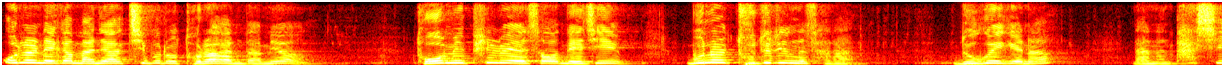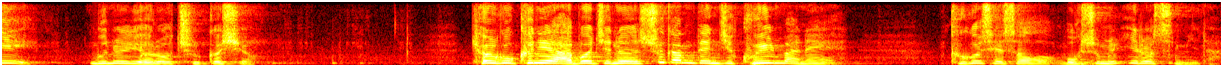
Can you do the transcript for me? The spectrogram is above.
오늘 내가 만약 집으로 돌아간다면 도움이 필요해서 내 집 문을 두드리는 사람 누구에게나 나는 다시 문을 열어줄 것이요. 결국 그녀의 아버지는 수감된 지 9일 만에 그곳에서 목숨을 잃었습니다.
